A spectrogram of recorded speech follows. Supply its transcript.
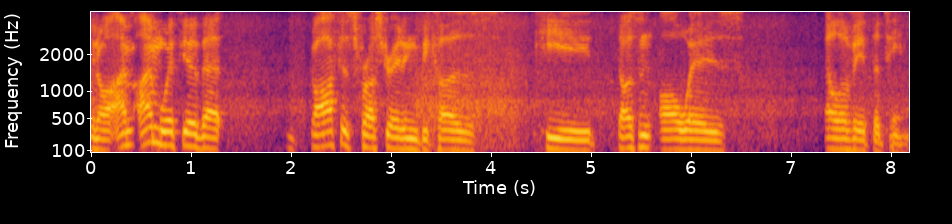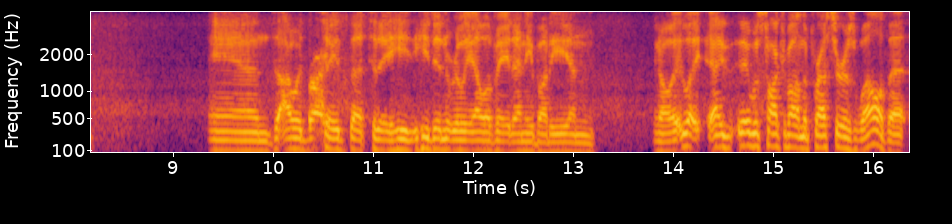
you know, I'm I'm with you that Goff is frustrating because he doesn't always elevate the team, and I would say that today he he didn't really elevate anybody, and you know, it, like I, it was talked about in the presser as well that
